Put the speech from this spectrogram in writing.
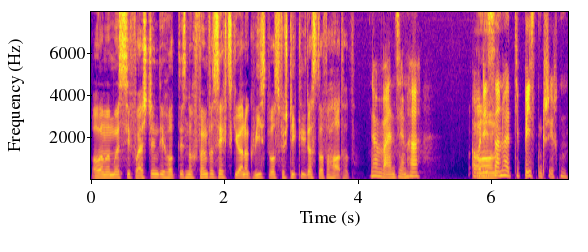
Aber man muss sich vorstellen, die hat das nach 65 Jahren noch gewusst, was für Stickel das da verhaut hat. Ja, Wahnsinn, ha? Aber das sind halt die besten Geschichten.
